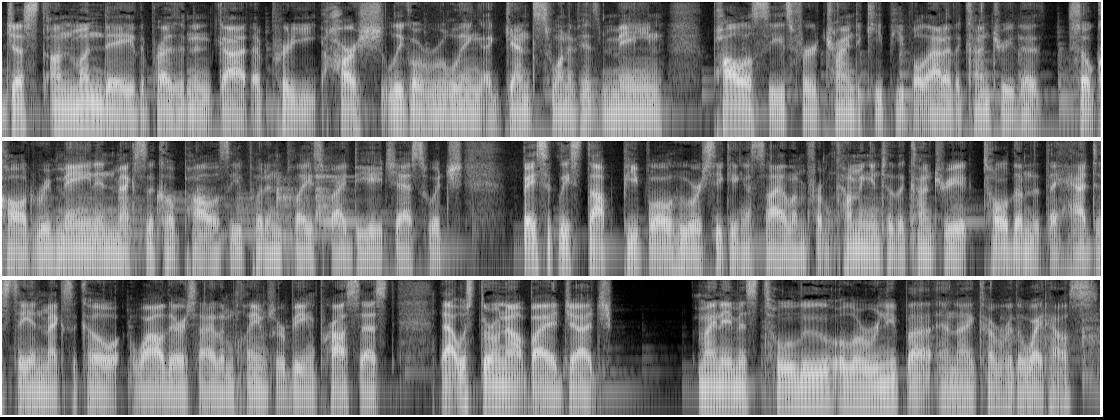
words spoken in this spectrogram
Just on Monday, the president got a pretty harsh legal ruling against one of his main policies for trying to keep people out of the country, the so called Remain in Mexico policy put in place by DHS, which basically stopped people who were seeking asylum from coming into the country. It told them that they had to stay in Mexico while their asylum claims were being processed. That was thrown out by a judge. My name is Tolu Olorunnipa, and I cover the White House.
